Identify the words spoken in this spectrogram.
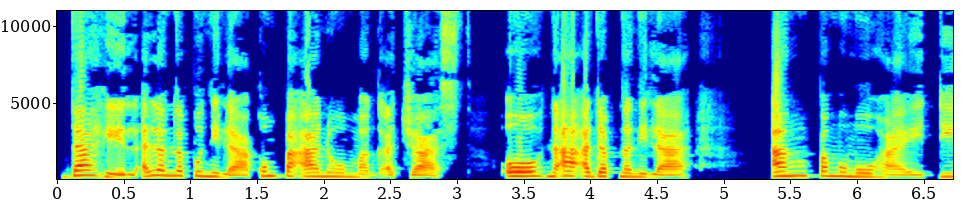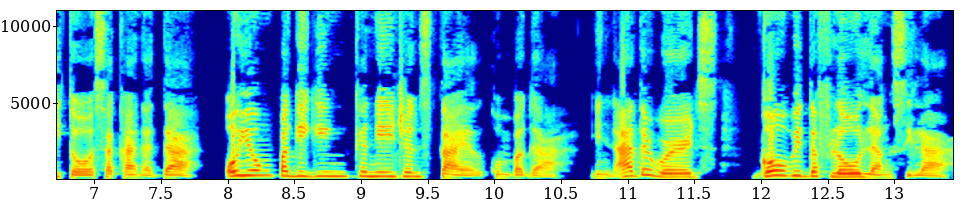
dahil alam na po nila kung paano mag-adjust o naa-adapt na nila ang pamumuhay dito sa Canada o yung pagiging Canadian style, kumbaga. In other words, go with the flow lang sila.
